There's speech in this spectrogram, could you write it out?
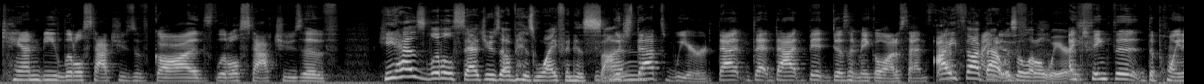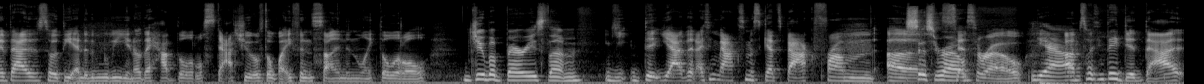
can be little statues of gods, little statues of He has little statues of his wife and his son. which that's weird. That that that bit doesn't make a lot of sense. I thought that was a little weird. I think the the point of that is so at the end of the movie, you know, they have the little statue of the wife and son and like the little Juba buries them. y- yeah that I think Maximus gets back from uh, Cicero. Cicero. Yeah. Um. So I think they did that.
